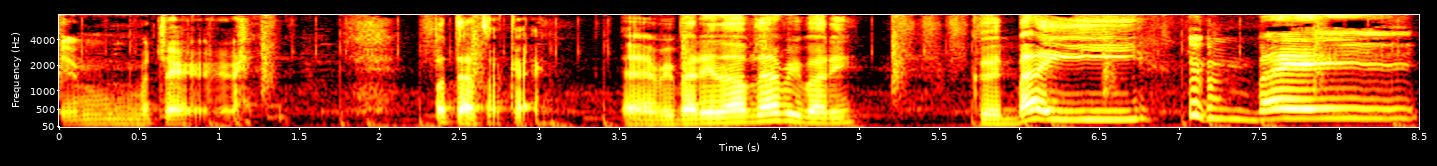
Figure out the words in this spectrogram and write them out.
immature. But that's okay. Everybody loves everybody. Goodbye. Bye.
